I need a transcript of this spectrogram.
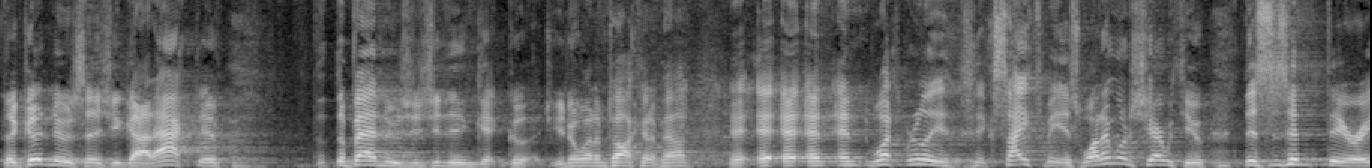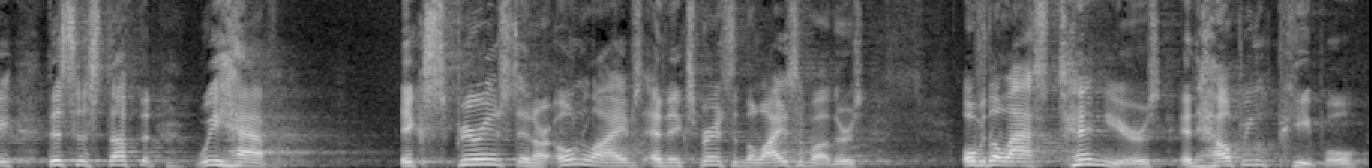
the good news is you got active. The, the, bad news is you didn't get good. You know what I'm talking about? And, and, and what really excites me is what I'm going to share with you. This is in theory. This is stuff that we have experienced in our own lives and experienced in the lives of others over the last 10 years in helping people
